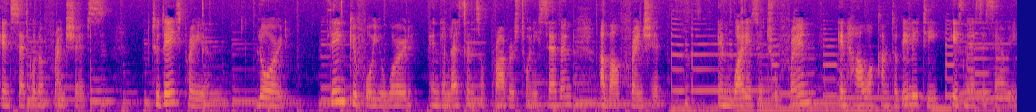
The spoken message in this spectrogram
and secular friendships. Today's prayer Lord, thank you for your word and the lessons of Proverbs 27 about friendship and what is a true friend and how accountability is necessary.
